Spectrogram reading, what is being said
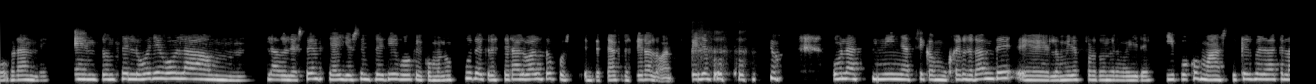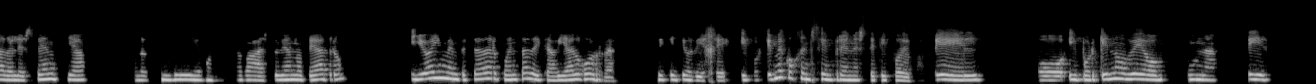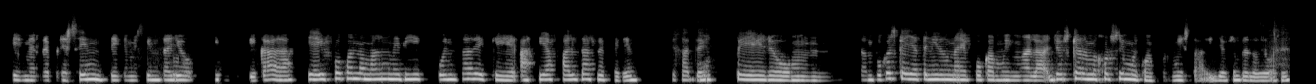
grande. Entonces luego llegó la, mm, la, adolescencia y yo siempre digo que como no pude crecer a lo alto, pues empecé a crecer a lo alto. una niña, chica, mujer grande, eh, lo mires por donde lo mire. Y poco más. Sí que es verdad que la adolescencia, cuando, estaba estudiando teatro, y yo ahí me empecé a dar cuenta de que había algo raro. Que yo dije, ¿y por qué me cogen siempre en este tipo de papel? O, ¿Y por qué no veo una actriz que me represente, que me sienta yo identificada. Y ahí fue cuando más me di cuenta de que hacía falta referencia. Fíjate. Pero mm, tampoco es que haya tenido una época muy mala. Yo es que a lo mejor soy muy conformista y yo siempre lo digo así.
